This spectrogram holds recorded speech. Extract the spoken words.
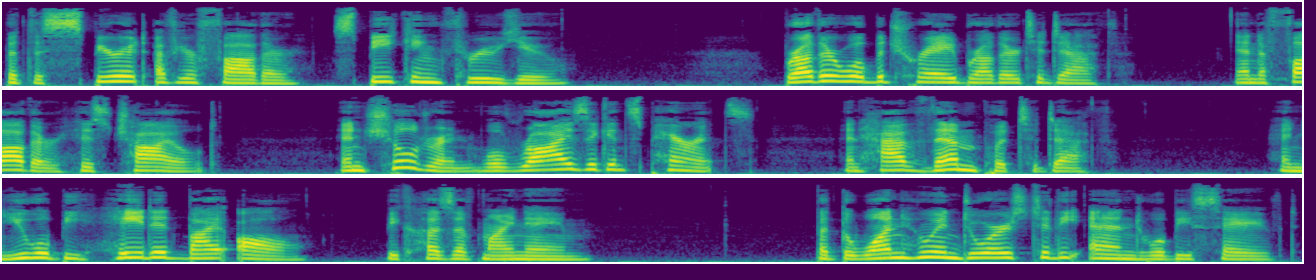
but the Spirit of your Father speaking through you. Brother will betray brother to death, and a father his child, and children will rise against parents and have them put to death and you will be hated by all because of my name. But the one who endures to the end will be saved.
